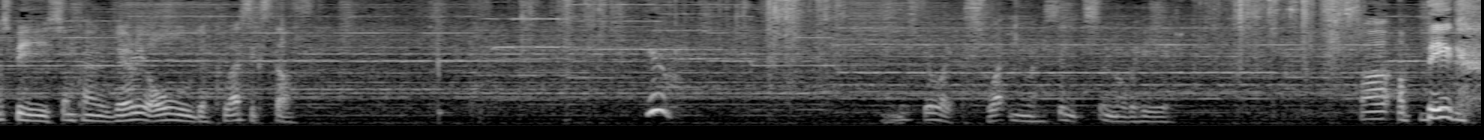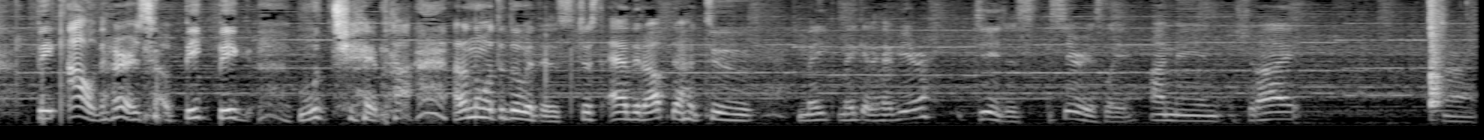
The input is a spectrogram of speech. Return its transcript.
Must be some kind of very old classic stuff. Phew! I just feel like sweating sitting over here. Uh, a big, big, ow, that hurts. A big, big wood chip. I don't know what to do with this. Just add it up to make make it heavier. Jesus, seriously. I mean, should I? Alright.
